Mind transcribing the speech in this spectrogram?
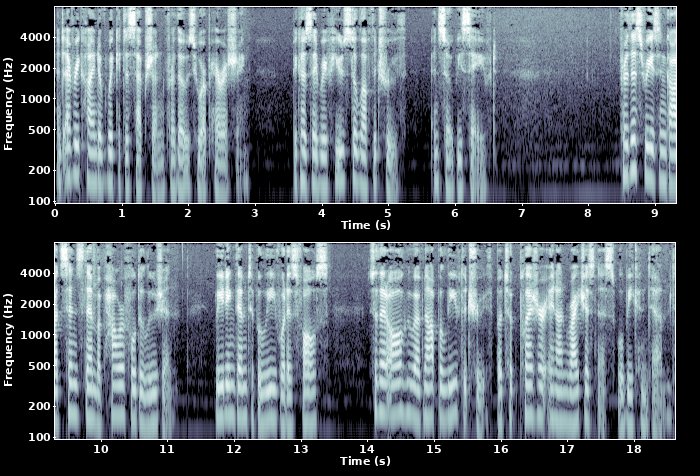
and every kind of wicked deception for those who are perishing, because they refuse to love the truth and so be saved. For this reason, God sends them a powerful delusion, leading them to believe what is false, so that all who have not believed the truth but took pleasure in unrighteousness will be condemned.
